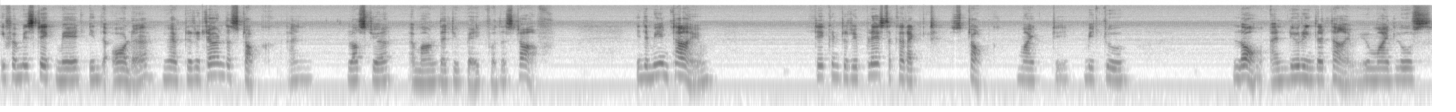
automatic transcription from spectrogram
if a mistake made in the order, you have to return the stock and lost your amount that you paid for the staff. In the meantime, taken to replace the correct stock might be too long and during that time you might lose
